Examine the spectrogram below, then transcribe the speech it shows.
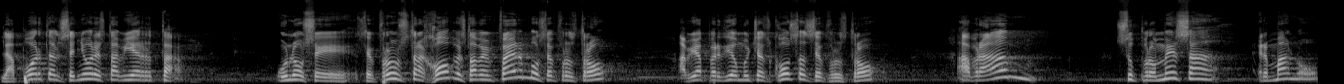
La puerta del Señor está abierta. Uno se, se frustra. Job estaba enfermo, se frustró. Había perdido muchas cosas, se frustró. Abraham, su promesa, hermano,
